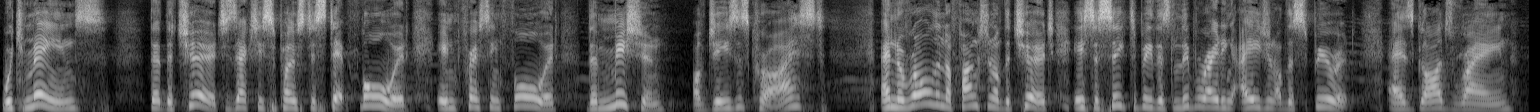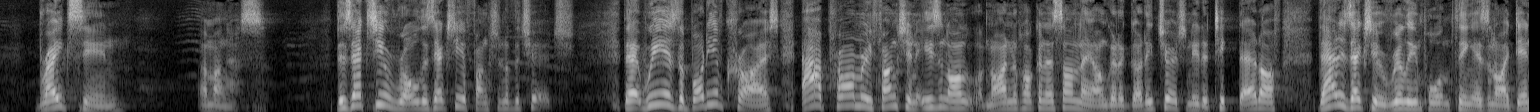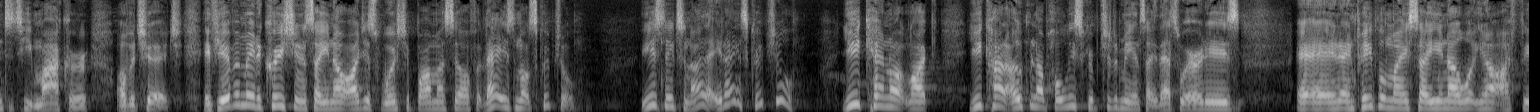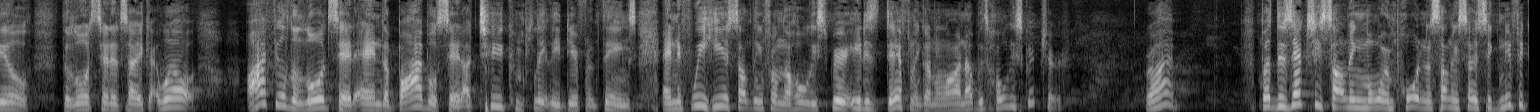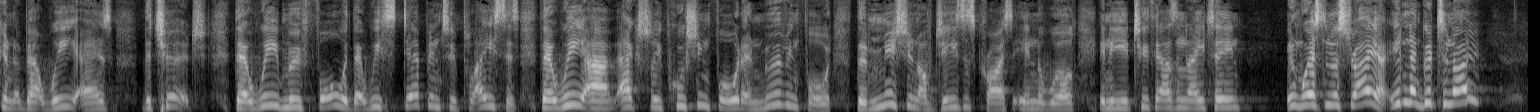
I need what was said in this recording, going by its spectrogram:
which means that the church is actually supposed to step forward in pressing forward the mission of Jesus Christ and the role and the function of the church is to seek to be this liberating agent of the Spirit as God's reign breaks in among us. There's actually a role, there's actually a function of the church. That we, as the body of Christ, our primary function isn't on nine o'clock on a Sunday, I'm going to go to church, I need to tick that off. That is actually a really important thing as an identity marker of a church. If you ever meet a Christian and say, you know, I just worship by myself, that is not scriptural. You just need to know that. It ain't scriptural. You cannot, like, you can't open up Holy Scripture to me and say, that's where it is. And, and people may say, you know what, you know, I feel the Lord said it's okay. Well, I feel the Lord said and the Bible said are two completely different things. And if we hear something from the Holy Spirit, it is definitely going to line up with Holy Scripture, right? But there's actually something more important and something so significant about we as the church that we move forward, that we step into places, that we are actually pushing forward and moving forward the mission of Jesus Christ in the world in the year 2018 in Western Australia. Isn't that good to know?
